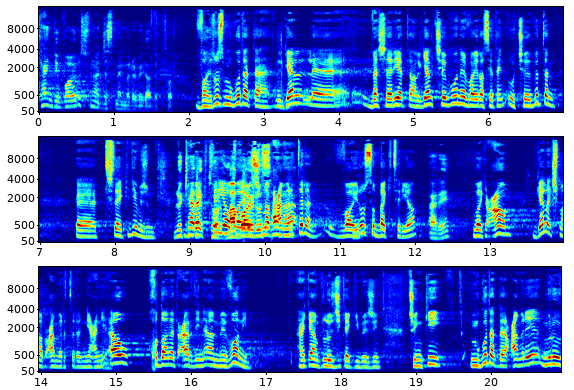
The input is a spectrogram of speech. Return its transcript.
كان فيروس نه جسم مروفي دا دكتور فيروس موجودة الجل اه، بشرية الجل تشبونه فيروسيتين بتن تشتێکی ما بژم ترن فيروس وبكتيريا اري وك عام گەلک شمە عامرترن یعنی ئەو كي عردین ئەم میێوانین هەکەم پلۆجیکەکی بێژین چونکی مگوتە دە عمرێ مرۆڤ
